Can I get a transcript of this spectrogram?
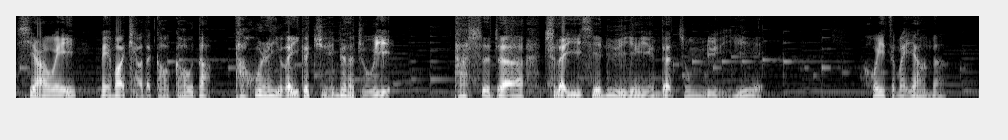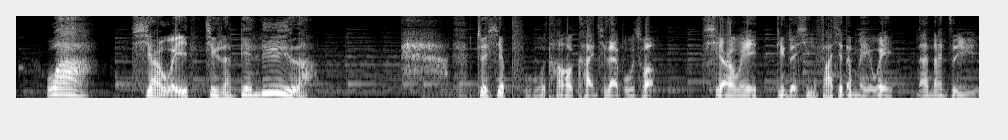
希尔维眉毛挑得高高的，他忽然有了一个绝妙的主意。他试着吃了一些绿莹莹的棕榈叶。会怎么样呢？哇，希尔维竟然变绿了！这些葡萄看起来不错。希尔维盯着新发现的美味，喃喃自语：“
